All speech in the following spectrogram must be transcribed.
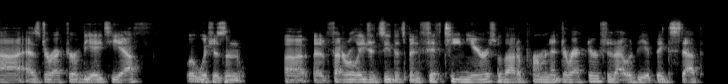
uh, as director of the ATF, which is an uh, a federal agency that's been 15 years without a permanent director. So that would be a big step.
